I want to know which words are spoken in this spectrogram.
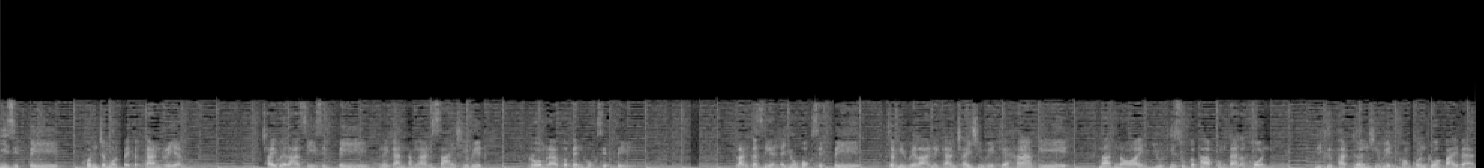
20 ปี คนจะหมดไปกับการเรียน ใช้เวลา 40 ปีในการทำงานสร้างชีวิต รวมแล้วก็เป็น 60 ปี หลังเกษียณอายุ 60 ปี จะมีเวลาในการใช้ชีวิตแค่ 5 ปี มากน้อยอยู่ที่สุขภาพของแต่ละคน นี่คือแพทเทิร์นชีวิตของคนทั่วไปแบบ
